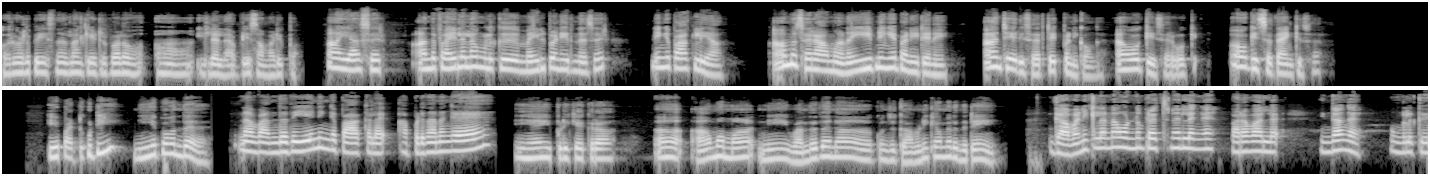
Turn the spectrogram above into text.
ஒருவேளை பேசுனதெல்லாம் கேட்டிருப்பாளோ? ஆ, இல்ல இல்ல அப்படியே சமாளிப்போம். ஆ யா சார் அந்த ஃபைலெல்லாம் உங்களுக்கு மெயில் பண்ணியிருந்தேன் சார் நீங்க பார்க்கலையா ஆமா சார் ஆமா. நான் ஈவினிங்கே பண்ணிட்டேனே. ஆ சரி சார் செக் பண்ணிக்கோங்க. ஆ okay sir okay okay sir thank you sir ஏ பட்டுக்குட்டி நீ எப்போ வந்த? நான் வந்ததையே நீங்க பார்க்கல அப்படிதானங்க? ஏன் இப்படி கேட்குறா ஆ ஆமாம்மா. நீ வந்ததை நான் கொஞ்சம் கவனிக்காம இருந்துட்டேன். கவனிக்கலன்னா ஒன்றும் பிரச்சனை இல்லைங்க. பரவாயில்ல. இந்தாங்க உங்களுக்கு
